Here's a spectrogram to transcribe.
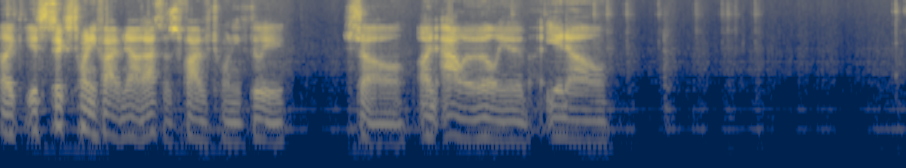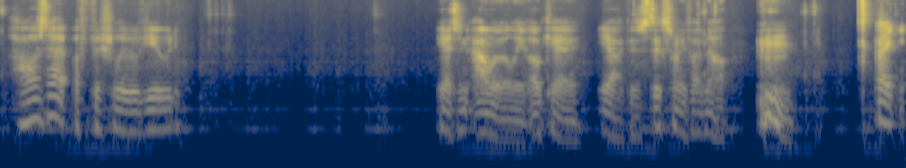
Like, it's 6.25 now. That's just 5.23. So, an hour earlier, but, you know... How is that officially reviewed? Yeah, it's an hour early. Okay. Yeah, because it's 6.25 now. like,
